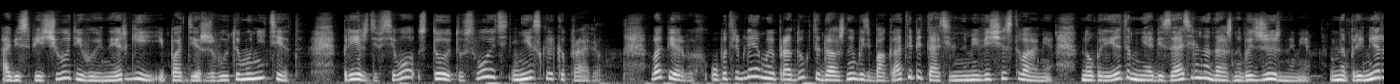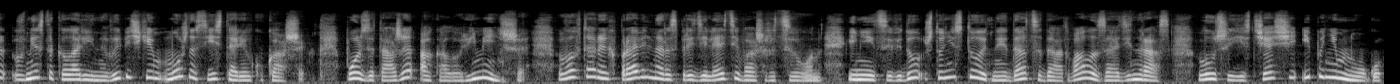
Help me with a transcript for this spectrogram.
обеспечивают его энергией и поддерживают иммунитет. Прежде всего, стоит усвоить несколько правил. Во-первых, употребляемые продукты должны быть богаты питательными веществами, но при этом не обязательно должны быть жирными. Например, вместо калорийной выпечки можно съесть тарелку каши. Польза та же, а калорий меньше. Во-вторых, правильно распределяйте ваш рацион. Имеется в виду, что не стоит наедаться до отвала за один раз. Лучше есть чаще и понемногу,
